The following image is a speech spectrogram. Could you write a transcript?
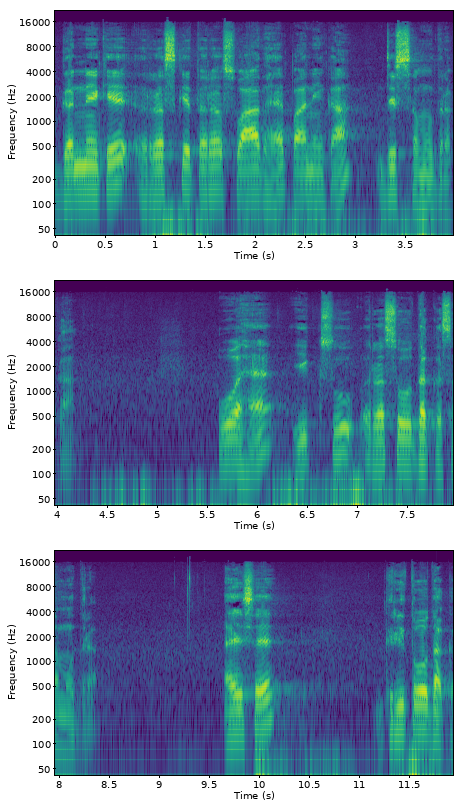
गन्ने के रस के तरह स्वाद है पानी का, जिस समुद्र का। वो है इक्सु रसोदक समुद्र। ऐसे घृतोदक,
